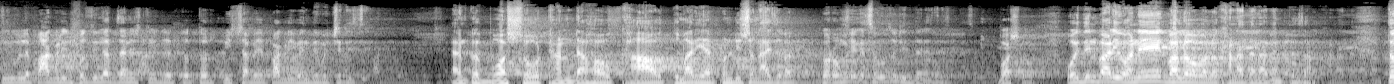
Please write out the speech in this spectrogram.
তুই বলে পাগড়ির ফজিলাত জানিস তুই যে তোর তোর পিসাবে পাগড়ি বেঁধে বসে দিয়েছে এখন কই, বসো ঠান্ডা হও খাও তোমার এয়ার কন্ডিশন আজ আবার গরম হয়ে গেছে হুজুরির দ্বারা বসো। ওই দিন বাড়ি অনেক ভালো ভালো খানা দানার ইন্তজাম। তো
